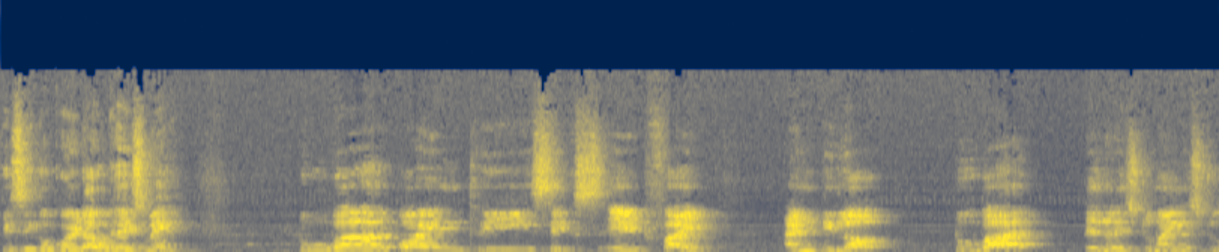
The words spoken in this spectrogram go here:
किसी को कोई डाउट है इसमें? Two bar point three six eight five antilog two bar ten raise to minus two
